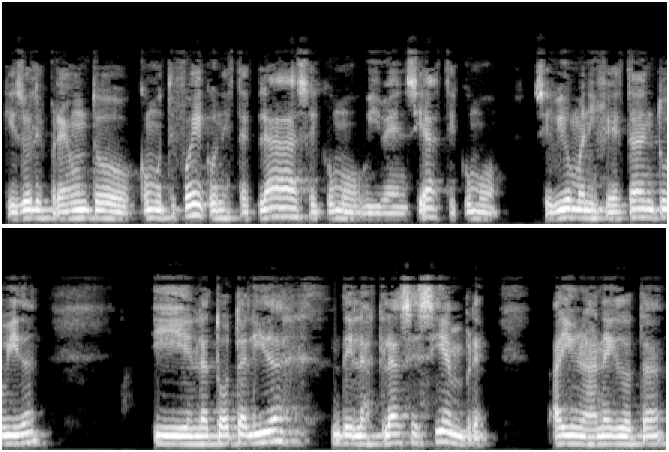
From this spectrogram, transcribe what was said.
que yo les pregunto cómo te fue con esta clase, cómo vivenciaste, cómo se vio manifestada en tu vida. Y en la totalidad de las clases siempre hay una anécdota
